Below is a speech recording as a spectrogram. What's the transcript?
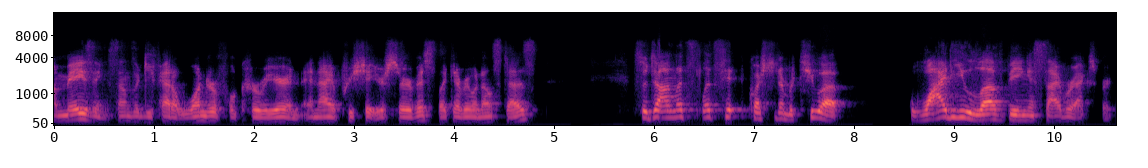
Amazing. Sounds like you've had a wonderful career, and, and I appreciate your service, like everyone else does. So Don, let's let's hit question number two up. Why do you love being a cyber expert?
